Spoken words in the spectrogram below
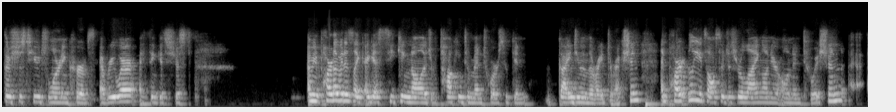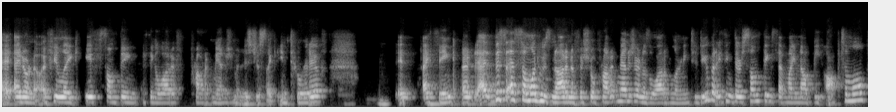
there's just huge learning curves everywhere. I think it's just, I mean, part of it is like, I guess, seeking knowledge or talking to mentors who can guide you in the right direction. And partly it's also just relying on your own intuition. I, I don't know. I feel like if something, I think a lot of product management is just like intuitive it, I think uh, uh, this as someone who's not an official product manager and has a lot of learning to do, but I think there's some things that might not be optimal,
